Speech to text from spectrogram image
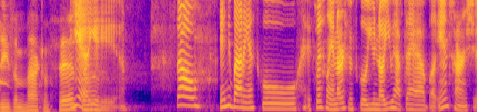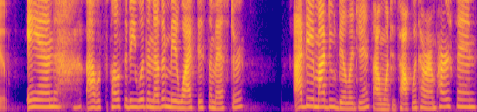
These are my confessions. Yeah, yeah, yeah. So anybody in school, especially in nursing school, you know you have to have an internship. And I was supposed to be with another midwife this semester. I did my due diligence. I went to talk with her in person.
